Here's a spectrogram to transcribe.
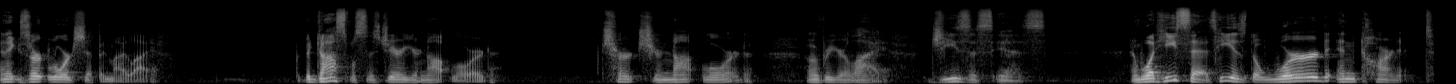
and exert lordship in my life. But the gospel says, Jerry, you're not Lord. Church, you're not Lord over your life. Jesus is. And what he says, he is the word incarnate.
